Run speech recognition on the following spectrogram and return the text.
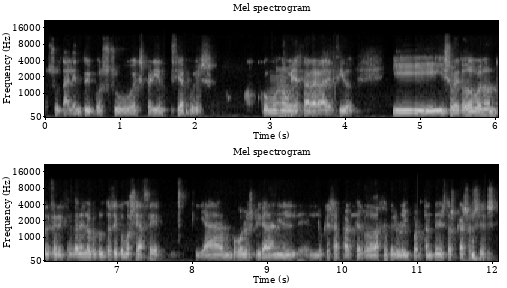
por su talento y por su experiencia, pues cómo no voy a estar agradecido. Y, y sobre todo, bueno, en referencia también a lo que preguntas de cómo se hace, que ya un poco lo explica Dani en, en, lo que es la parte del rodaje, pero lo importante en estos casos es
